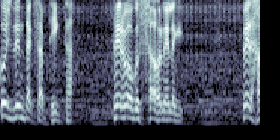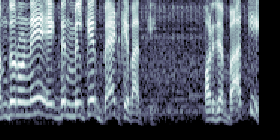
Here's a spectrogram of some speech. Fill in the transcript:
कुछ दिन तक सब ठीक था, फिर वो गुस्सा होने लगी। फिर हम दोनों ने एक दिन मिलके बैठ के बात की। और जब बात की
